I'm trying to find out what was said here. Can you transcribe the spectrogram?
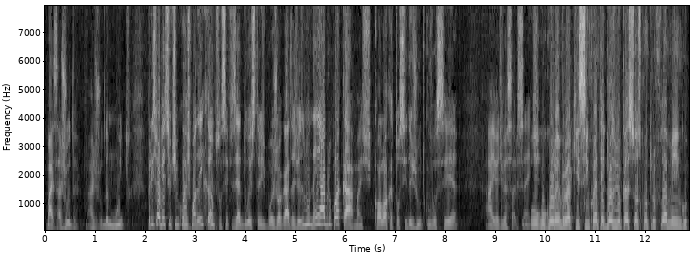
mas ajuda, ajuda muito. Principalmente se o time corresponder em campo. Se você fizer duas, três boas jogadas, às vezes não nem abre o placar, mas coloca a torcida junto com você, aí o adversário sente. O Gugu lembrou aqui 52 mil pessoas contra o Flamengo.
